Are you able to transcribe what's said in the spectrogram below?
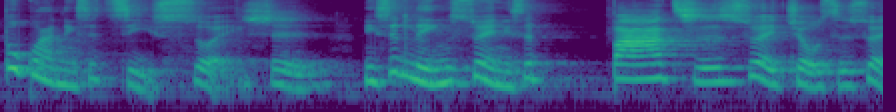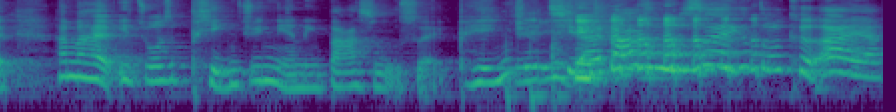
不管你是几岁，是你是零岁，你是八十岁、九十岁，他们还有一桌是平均年龄八十五岁，平均起来八十五岁，多可爱呀、啊！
